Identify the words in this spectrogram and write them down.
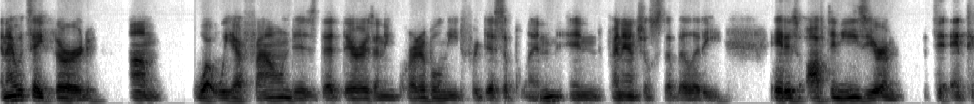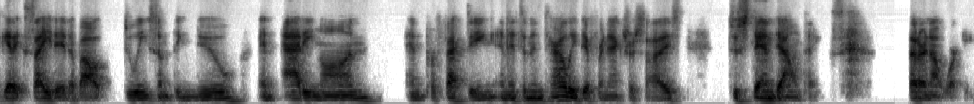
And I would say third, um, what we have found is that there is an incredible need for discipline in financial stability. It is often easier to, to get excited about doing something new and adding on and perfecting. And it's an entirely different exercise to stand down things that are not working,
